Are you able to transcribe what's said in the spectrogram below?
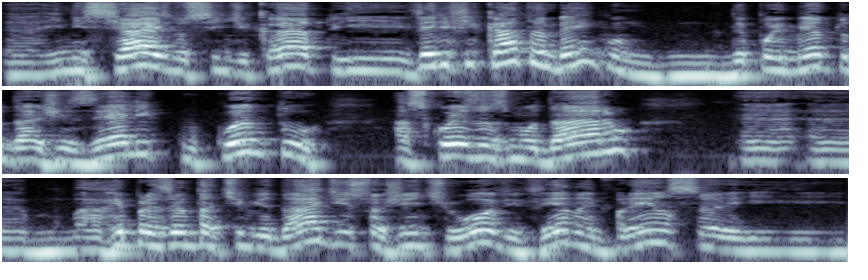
é, iniciais do sindicato e verificar também, com o depoimento da Gisele, o quanto as coisas mudaram, é, é, a representatividade, isso a gente ouve, vê na imprensa, e,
